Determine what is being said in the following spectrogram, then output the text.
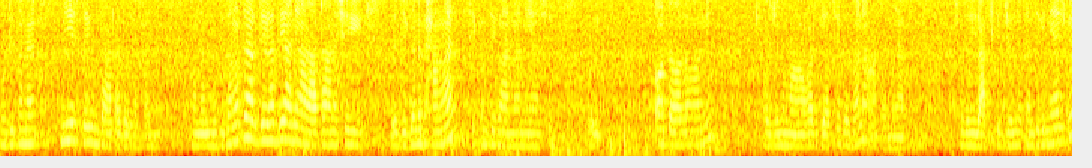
মুদিখানায় নিয়ে এসে কিন্তু আটা তোলা হয়নি। মানে মুদিখানা তো এক জায়গা দিয়ে আনি, আর আটা আনে সেই, যেখানে ভাঙায়, সেখান থেকে আনা নিয়ে আসে। ওই আটা আনা হয়নি ওই জন্য মা আবার গেছে দোকানে, আটা নিয়ে আসতে শুধু ওই আজকের জন্য এখান থেকে নিয়ে আসবে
